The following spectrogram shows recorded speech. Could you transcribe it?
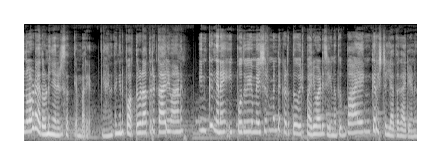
നിങ്ങളോട് അതുകൊണ്ട് ഞാനൊരു സത്യം പറയാം. ഞാനിതങ്ങനെ പുറത്ത് വിടാത്തൊരു കാര്യമാണ്. എനിക്കിങ്ങനെ ഈ പൊതുവെ മെഷർമെന്റ് ഒക്കെ എടുത്ത് ഒരു പരിപാടി ചെയ്യുന്നത് ഭയങ്കര ഇഷ്ടമില്ലാത്ത കാര്യമാണ്.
